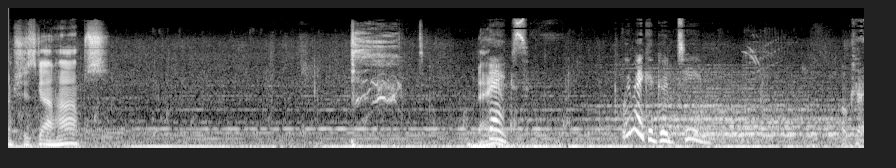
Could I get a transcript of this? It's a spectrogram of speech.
Damn, she's got hops. Thanks. We make a good team. Okay.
